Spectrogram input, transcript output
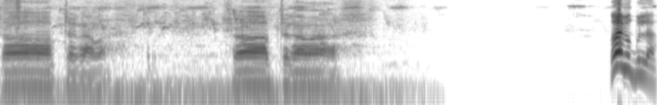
সব- টাকা আমার। সব টাকা আমার। ওই মকবুল্লা,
